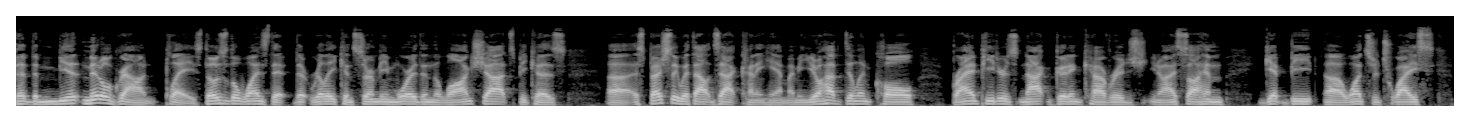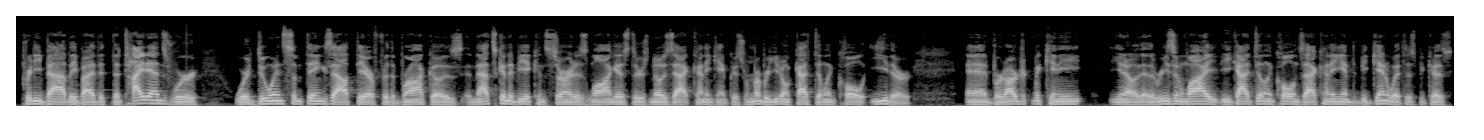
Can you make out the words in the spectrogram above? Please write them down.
the the mi- middle ground plays. Those are the ones that that really concern me more than the long shots because uh, especially without Zach Cunningham. I mean, you don't have Dylan Cole. Brian Peters not good in coverage. You know, I saw him get beat uh, once or twice pretty badly by the the tight ends were were doing some things out there for the Broncos, and that's going to be a concern as long as there's no Zach Cunningham. Because remember, you don't got Dylan Cole either, and Benardrick McKinney. You know, the reason why he got Dylan Cole and Zach Cunningham to begin with is because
